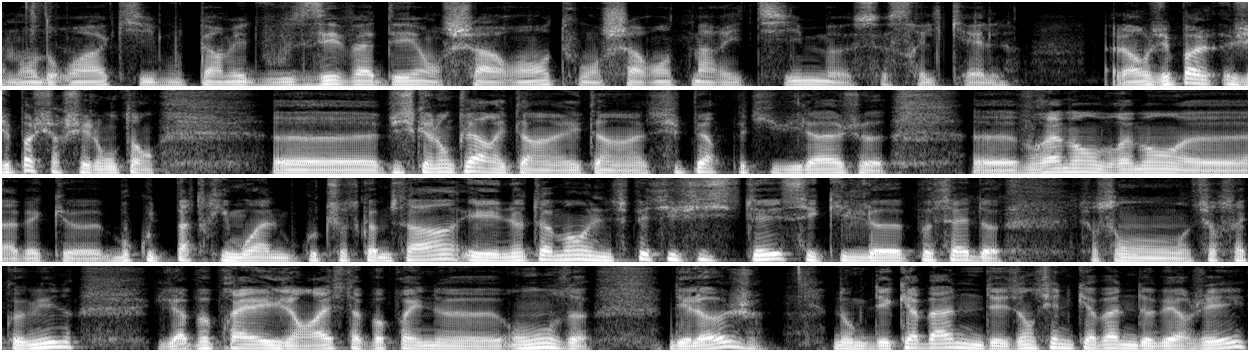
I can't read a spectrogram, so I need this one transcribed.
endroit qui vous permet de vous évader en Charente ou en Charente-Maritime, euh, ce serait lequel? Alors j'ai pas j'ai pas cherché longtemps. Euh, puisque Lanclar est un est un super petit village euh, vraiment vraiment euh, avec beaucoup de patrimoine, beaucoup de choses comme ça et notamment une spécificité, c'est qu'il possède sur son sur sa commune, il a à peu près il en reste à peu près une 11 des loges, donc des cabanes, des anciennes cabanes de bergers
